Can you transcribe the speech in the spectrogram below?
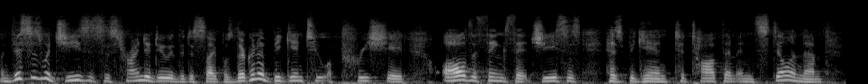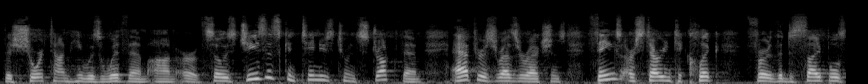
And this is what Jesus is trying to do with the disciples. They're going to begin to appreciate all the things that Jesus has begun to taught them and instill in them the short time he was with them on earth. So as Jesus continues to instruct them after his resurrections, things are starting to click for the disciples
